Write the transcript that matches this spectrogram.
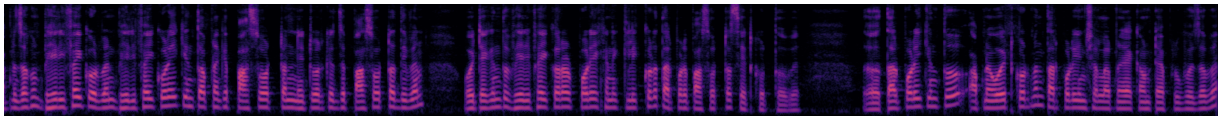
আপনি যখন ভেরিফাই করবেন ভেরিফাই করেই কিন্তু আপনাকে পাসওয়ার্ডটা নেটওয়ার্কের যে পাসওয়ার্ডটা দিবেন, ওইটা কিন্তু ভেরিফাই করার পরে এখানে ক্লিক করে তারপরে পাসওয়ার্ডটা সেট করতে হবে। তারপরেই কিন্তু আপনি ওয়েট করবেন, তারপরে ইনশাল্লাহ আপনার অ্যাকাউন্টটা অ্যাপ্রুভ হয়ে যাবে।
